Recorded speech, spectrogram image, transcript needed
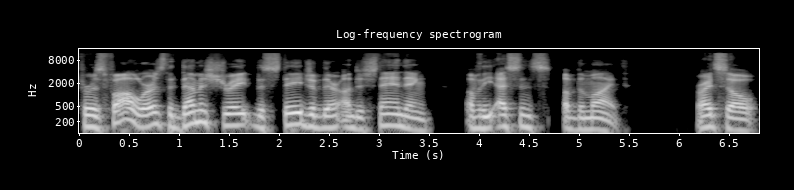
for his followers to demonstrate the stage of their understanding of the essence of the mind. Right? So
